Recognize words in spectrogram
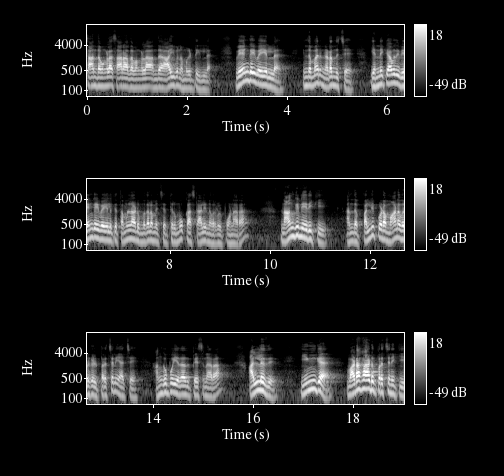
சார்ந்தவங்களா சாராதவங்களா அந்த ஆய்வு நம்மக்கிட்ட இல்லை. வேங்கை வயலில் இந்த மாதிரி நடந்துச்சே என்னைக்காவது வேங்கை வயலுக்கு தமிழ்நாடு முதலமைச்சர் திரு மு க ஸ்டாலின் அவர்கள் போனாரா? நாங்குநேரிக்கு அந்த பள்ளிக்கூட மாணவர்கள் பிரச்சனையாச்சே அங்கே போய் ஏதாவது பேசினாரா? அல்லது இங்கே வடகாடு பிரச்சனைக்கு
